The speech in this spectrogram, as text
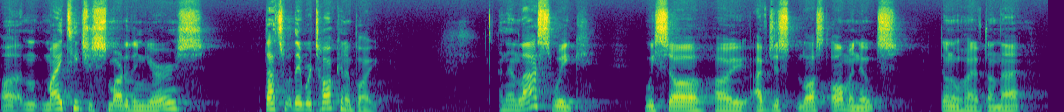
Uh, my teacher's smarter than yours. That's what they were talking about. And then last week, we saw how I've just lost all my notes. Don't know how I've done that.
